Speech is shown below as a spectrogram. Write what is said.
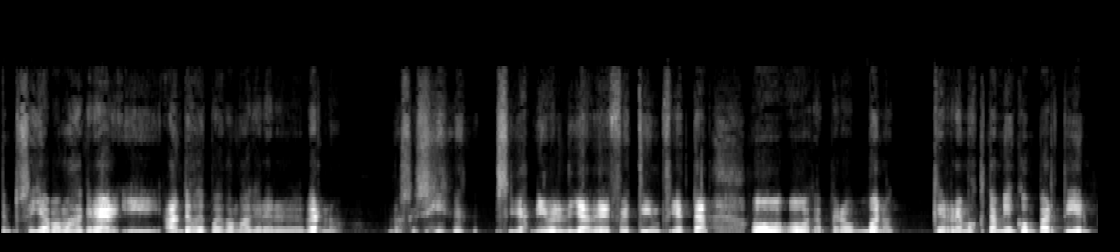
Entonces ya vamos a crear y antes o después vamos a querer vernos no sé si, si a nivel ya de festín, fiesta, o, pero bueno, querremos también compartir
